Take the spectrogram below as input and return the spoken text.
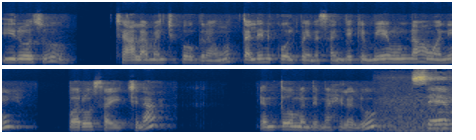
ఈరోజు చాలా మంచి ప్రోగ్రాము. తల్లిని కోల్పోయిన సంధ్యకి మేమున్నాము అని భరోసా ఇచ్చిన ఎంతోమంది మహిళలు. సేవ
